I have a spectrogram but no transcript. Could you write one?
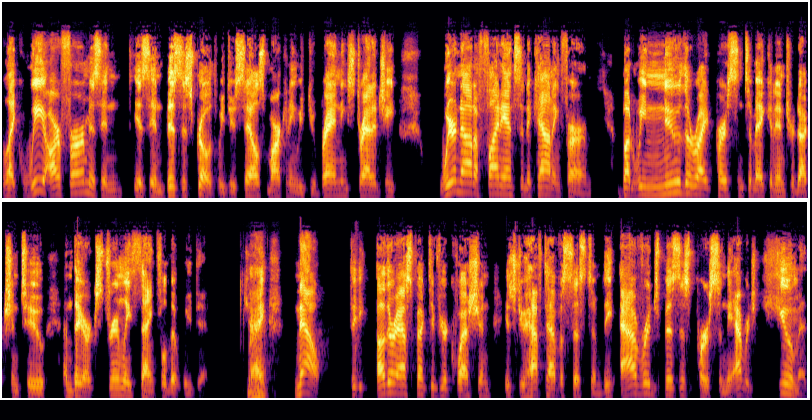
like we our firm is in is in business growth we do sales marketing we do branding strategy we're not a finance and accounting firm but we knew the right person to make an introduction to and they are extremely thankful that we did Okay. Right. Now, the other aspect of your question is you have to have a system. The average business person, the average human,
